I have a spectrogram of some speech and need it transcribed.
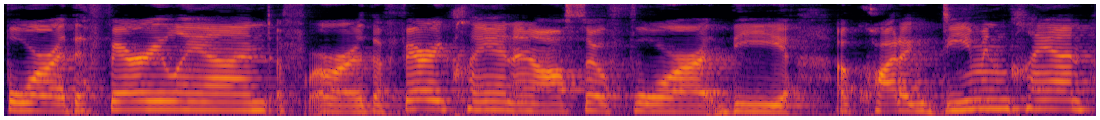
for the fairyland, for the fairy clan, and also for the aquatic demon clan,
